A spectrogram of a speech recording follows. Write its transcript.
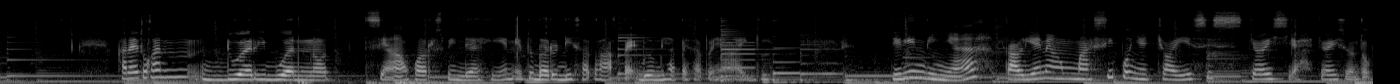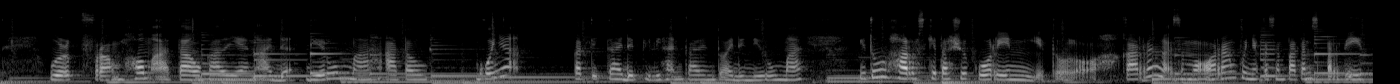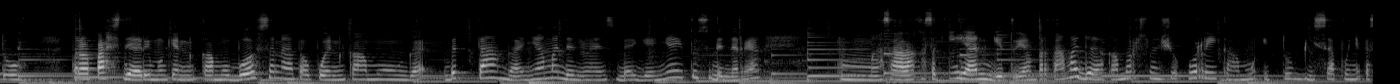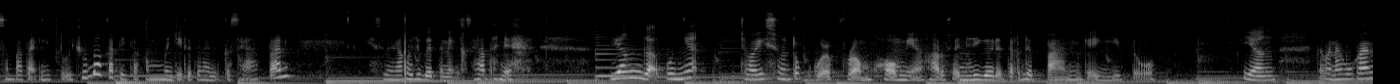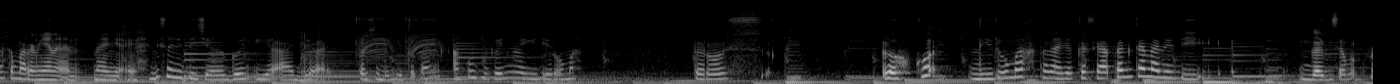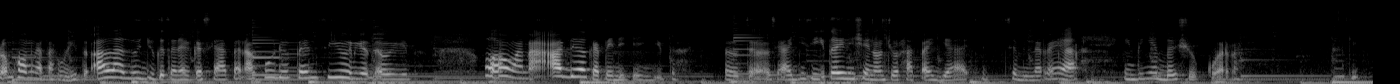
Karena itu kan 2000-an notes yang aku harus pindahin itu baru di satu HP belum di HP satunya lagi. Jadi intinya kalian yang masih punya choices choice ya choice untuk work from home atau kalian ada di rumah atau pokoknya ketika ada pilihan kalian tuh ada di rumah itu harus kita syukurin gitu loh. Karena nggak semua orang punya kesempatan seperti itu. Terlepas dari mungkin kamu bosen ataupun kamu nggak betah nggak nyaman dan lain sebagainya itu sebenarnya masalah kesekian gitu. Yang pertama adalah kamu harus mensyukuri kamu itu bisa punya kesempatan itu. Coba ketika kamu menjadi tenaga kesehatan ya sebenarnya aku juga tenaga kesehatan ya yang nggak punya choice untuk work from home yang harus ada di garda terdepan kayak gitu. Yang teman aku kan kemarinnya nanya ya ini saya di Cilegon iya ada. Terus udah gitu kan aku juga ini lagi di rumah. Terus loh kok di rumah tenaga kesehatan kan ada di nggak bisa work from home kata aku gitu ala lu juga tenaga kesehatan aku udah pensiun kata aku gitu. Oh mana ada kata dia kayak gitu. Terus aja sih itu additional curhat aja. Sebenarnya ya intinya bersyukur.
